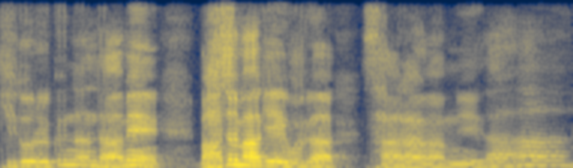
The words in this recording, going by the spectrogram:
기도를 끝난 다음에 마지막에 우리가 사랑합니다.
